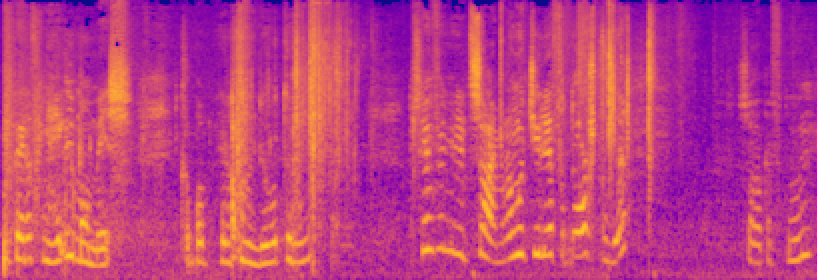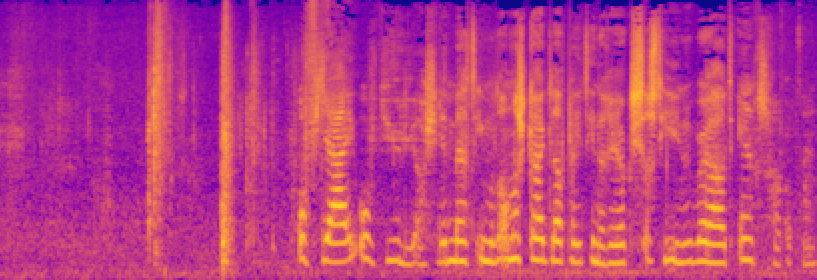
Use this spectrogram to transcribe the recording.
Oké, dat ging helemaal mis. Ik ga proberen gewoon een dubbel te doen. Misschien vinden jullie het saai, maar dan moeten jullie even doorspoelen. Zal ik even doen. Of jij of jullie. Als je dit met iemand anders kijkt, laat weten in de reacties als die überhaupt ingeschakeld zijn.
